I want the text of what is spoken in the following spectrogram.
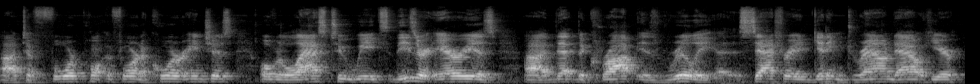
uh, to four, point, four and a quarter inches over the last two weeks. These are areas uh, that the crop is really uh, saturated, getting drowned out here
